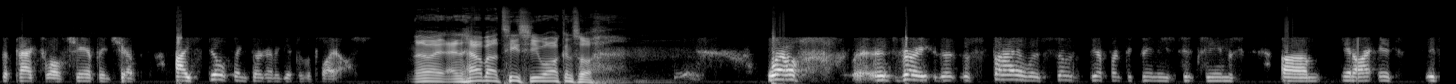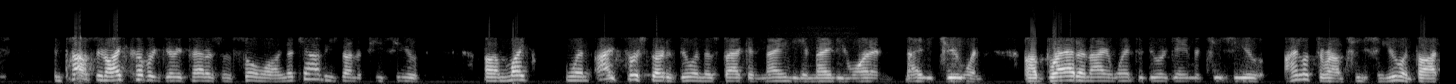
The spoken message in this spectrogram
the Pac-12 championship. I still think they're going to get to the playoffs. All right, and how about TCU Arkansas? Well, it's very the the style is so different between these two teams. Um, you know, it's it's impossible. You know, I covered Gary Patterson so long. The job he's done at TCU, uh, Mike when I first started doing this back in '90 and '91 and '92, when uh, Brad and I went to do a game at TCU, I looked around TCU and thought,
